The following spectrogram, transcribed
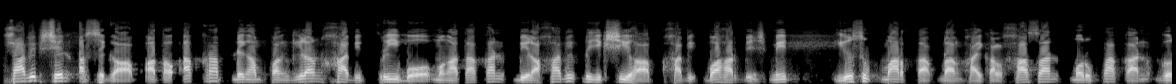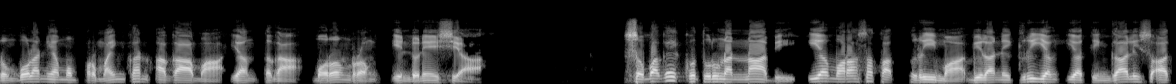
Habib Shin Assegaf atau akrab dengan panggilan Habib Kribo mengatakan bila Habib Rizik Syihab, Habib Bahar bin Smith, Yusuf Martak, dan Haikal Hasan merupakan gerombolan yang mempermainkan agama yang tengah merongrong Indonesia. Sebagai keturunan Nabi, ia merasa tak terima bila negeri yang ia tinggali saat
